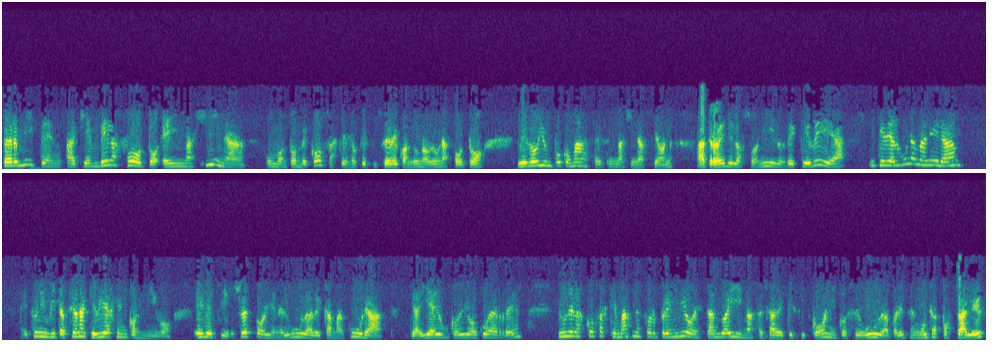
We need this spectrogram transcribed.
permiten a quien ve la foto e imagina un montón de cosas, que es lo que sucede cuando uno ve una foto, le doy un poco más a esa imaginación a través de los sonidos, de que vea y que de alguna manera es una invitación a que viajen conmigo. Es decir, yo estoy en el Buda de Kamakura, que ahí hay un código QR, y una de las cosas que más me sorprendió estando ahí, más allá de que es icónico ese Buda, aparecen muchas postales,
